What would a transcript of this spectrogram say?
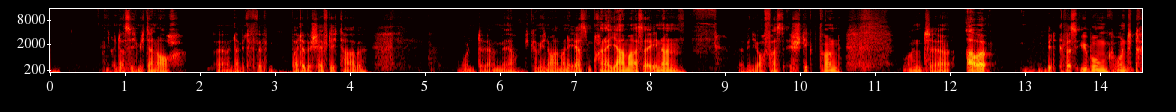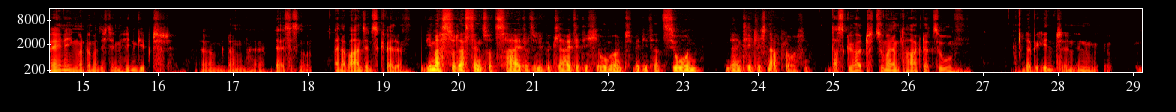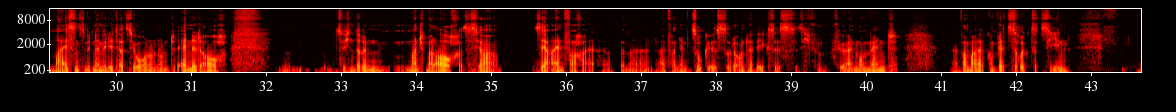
dass ich mich dann auch äh, damit weiter beschäftigt habe. Und ähm, ja, ich kann mich noch an meine ersten Pranayamas erinnern. Da bin ich auch fast erstickt dran. Und äh, aber mit etwas Übung und Training und wenn man sich dem hingibt, ähm, dann äh, ja, ist es eine, eine Wahnsinnsquelle. Wie machst du das denn zurzeit? Also wie begleitet dich Yoga und Meditation in deinen täglichen Abläufen? Das gehört zu meinem Tag dazu. Der beginnt in, in, meistens mit einer Meditation und endet auch äh, zwischendrin manchmal auch. Es ist ja sehr einfach, äh, wenn man einfach in dem Zug ist oder unterwegs ist, sich für, für einen Moment einfach mal komplett zurückzuziehen,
